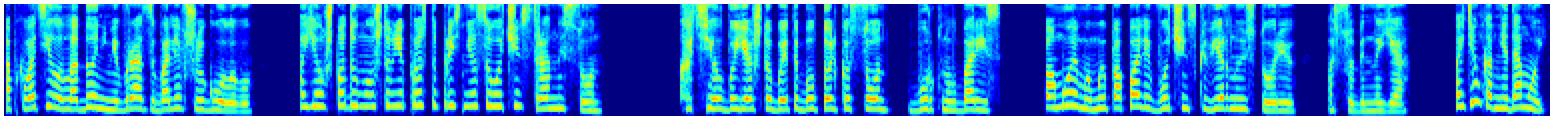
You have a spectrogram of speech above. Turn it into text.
обхватила ладонями в раз заболевшую голову. «А я уж подумала, что мне просто приснился очень странный сон». «Хотел бы я, чтобы это был только сон», — буркнул Борис. По-моему, мы попали в очень скверную историю, особенно я. Пойдем ко мне домой.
